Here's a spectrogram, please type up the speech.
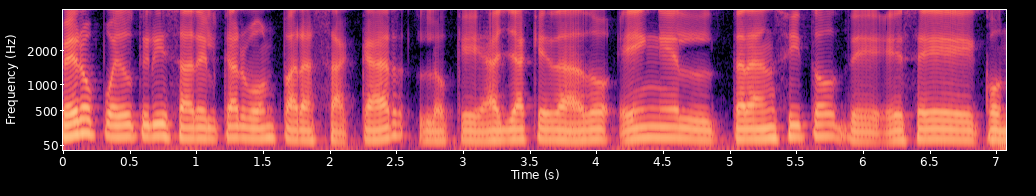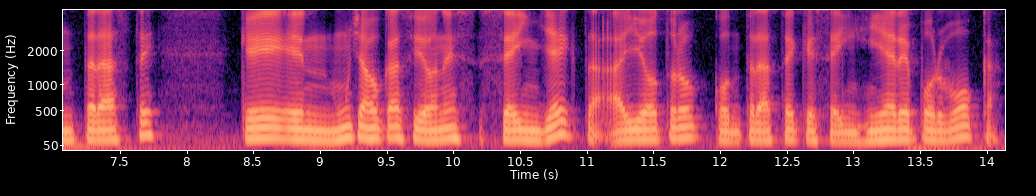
pero puede utilizar el carbón para sacar lo que haya quedado en el tránsito de ese contraste que en muchas ocasiones se inyecta. Hay otro contraste que se ingiere por boca.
